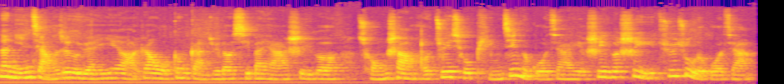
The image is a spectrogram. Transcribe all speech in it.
那您讲的这个原因啊，让我更感觉到西班牙是一个崇尚和追求平静的国家，也是一个适宜居住的国家。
